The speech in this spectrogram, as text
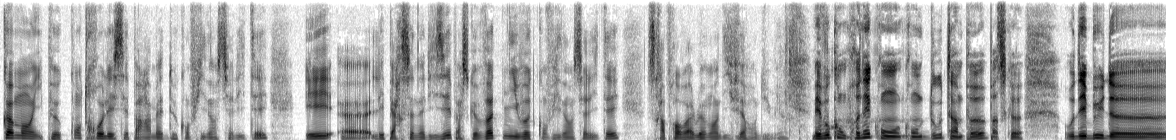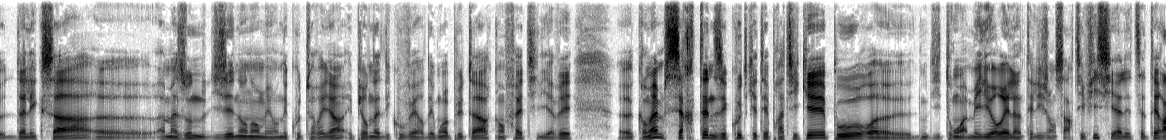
comment il peut contrôler ses paramètres de confidentialité et euh, les personnaliser parce que votre niveau de confidentialité sera probablement différent du mien. Mais vous comprenez qu'on doute un peu parce que au début d'Alexa, euh, Amazon nous disait non, non, mais on n'écoute rien. Et puis on a découvert des mois plus tard qu'en fait, il y avait euh, quand même certaines écoutes qui étaient pratiquées pour, nous dit-on, améliorer l'intelligence artificielle, etc.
